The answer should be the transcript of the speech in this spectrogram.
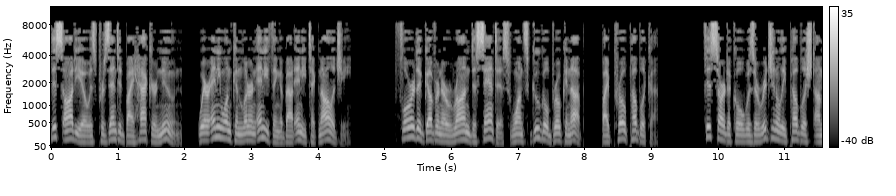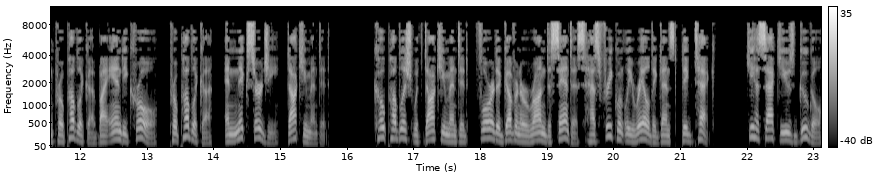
This audio is presented by Hacker Noon, where anyone can learn anything about any technology. Florida Governor Ron DeSantis wants Google broken up by ProPublica. This article was originally published on ProPublica by Andy Kroll, ProPublica, and Nick Surgey, documented. Co published with Documented, Florida Governor Ron DeSantis has frequently railed against big tech. He has accused Google,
